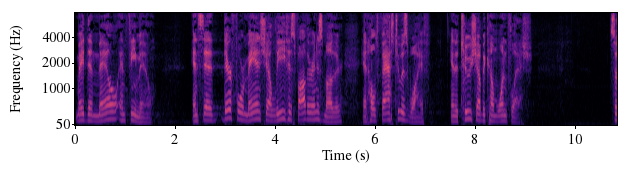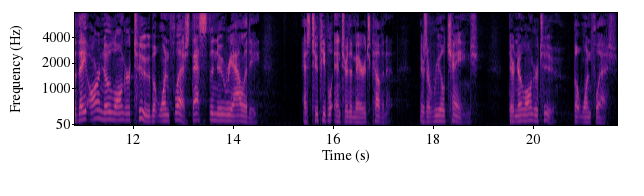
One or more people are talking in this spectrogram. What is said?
made them male and female, and said, Therefore man shall leave his father and his mother and hold fast to his wife, and the two shall become one flesh? So they are no longer two, but one flesh. That's the new reality as two people enter the marriage covenant. There's a real change. They're no longer two, but one flesh.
